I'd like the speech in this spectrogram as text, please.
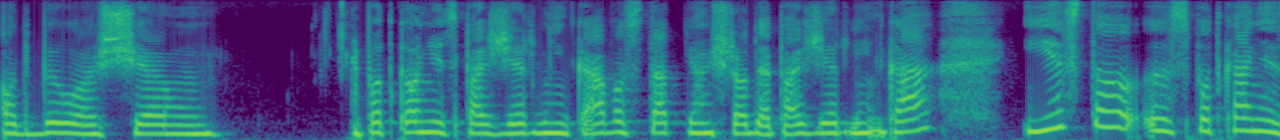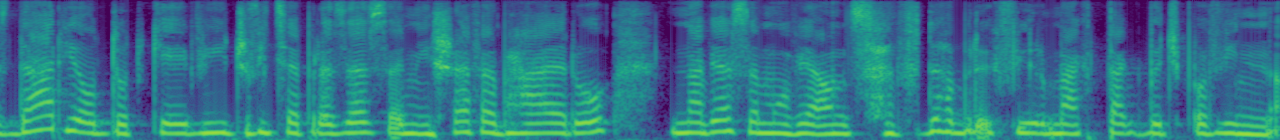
odbyło się pod koniec października, w ostatnią środę października. I jest to spotkanie z Darią Dudkiewicz, wiceprezesem i szefem HR-u. Nawiasem mówiąc, w dobrych firmach tak być powinno,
